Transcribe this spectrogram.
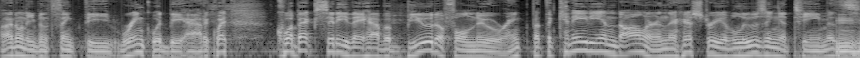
I don't even think the rink would be adequate. Quebec City, they have a beautiful new rink, but the Canadian dollar and their history of losing a team, it's.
